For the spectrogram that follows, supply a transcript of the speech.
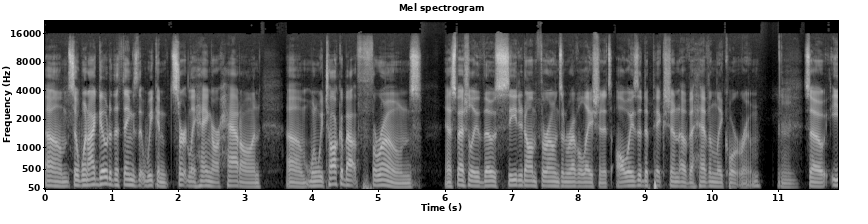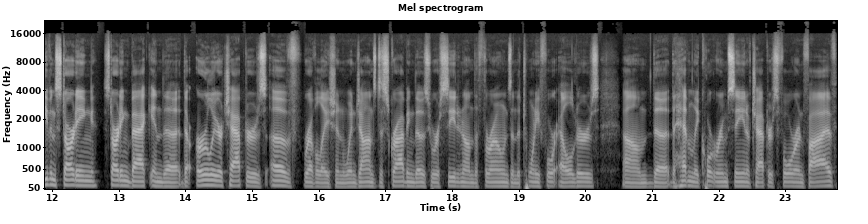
Um, so when I go to the things that we can certainly hang our hat on, um, when we talk about thrones, and especially those seated on thrones in Revelation, it's always a depiction of a heavenly courtroom. So even starting starting back in the the earlier chapters of Revelation, when John's describing those who are seated on the thrones and the twenty four elders, um, the the heavenly courtroom scene of chapters four and five,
